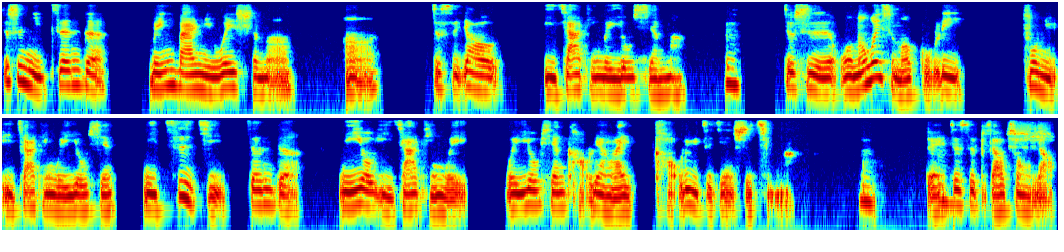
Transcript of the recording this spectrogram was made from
就是你真的明白你为什么，嗯，就是要以家庭为优先吗？嗯，就是我们为什么鼓励妇女以家庭为优先？你自己真的，你有以家庭为为优先考量来考虑这件事情吗？嗯，对，这是比较重要。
